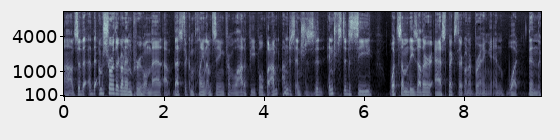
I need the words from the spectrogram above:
Um, so th- th- I'm sure they're going to improve on that. Um, that's the complaint I'm seeing from a lot of people. But I'm I'm just interested interested to see what some of these other aspects they're going to bring and what then the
